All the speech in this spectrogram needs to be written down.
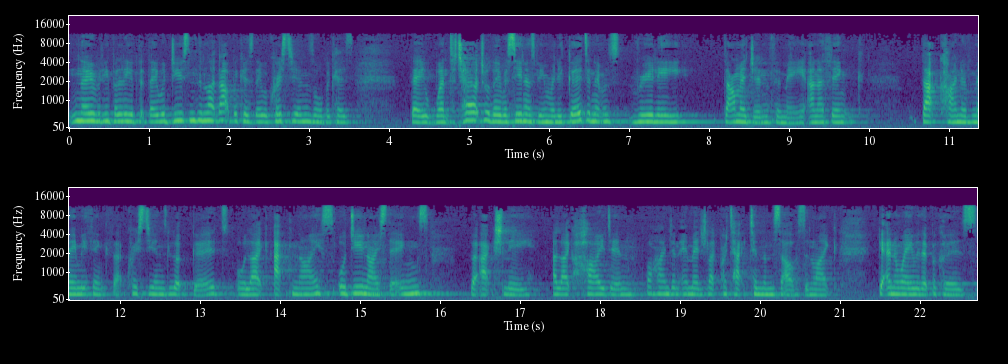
nobody believed that they would do something like that because they were Christians or because they went to church or they were seen as being really good, and it was really damaging for me. And I think that kind of made me think that Christians look good or like act nice or do nice things, but actually are like hiding behind an image, like protecting themselves and like getting away with it because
